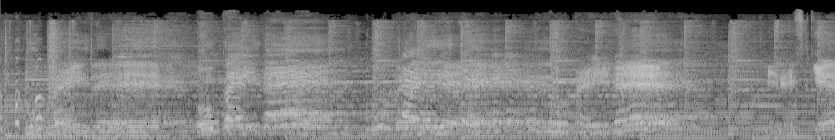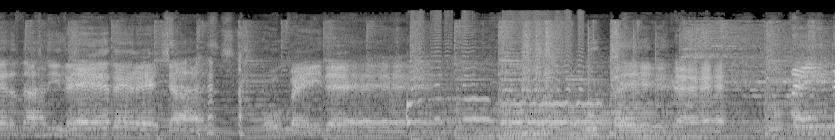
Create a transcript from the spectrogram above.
UPyD, UPyD, UPyD, UPyD, ni de izquierdas ni de derechas, UPyD. UPyD, UPyD,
